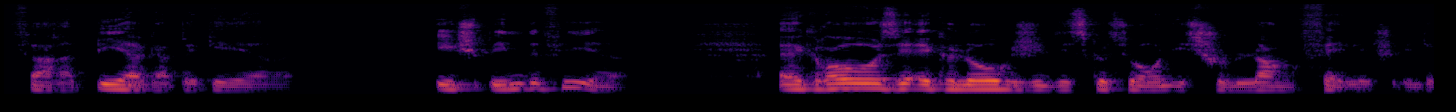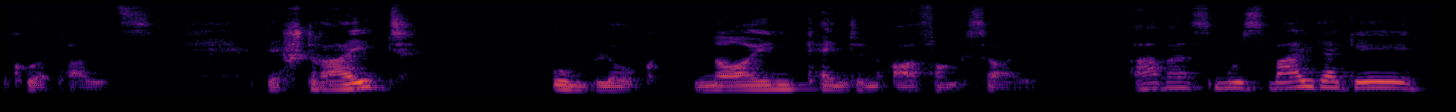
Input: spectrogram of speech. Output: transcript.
für ein Bürgerbegehre. Ich bin dafür. Eine große ökologische Diskussion ist schon lang fällig in der Kurpals. Der Streit um Block 9 könnten Anfang sein. Aber es muss weitergehen.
